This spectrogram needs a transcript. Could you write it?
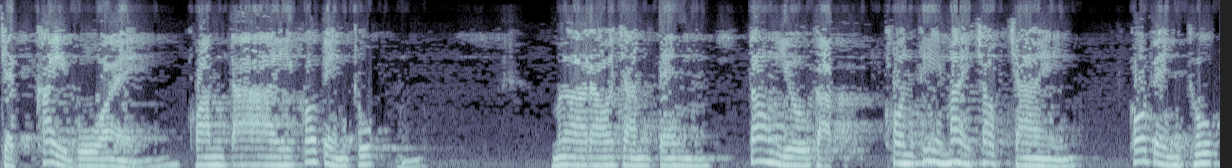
เจ็บไข้ป่วย ความตายก็เป็นทุกข์ เมื่อเราจำเป็นต้องอยู่กับคนที่ไม่ชอบใจ ก็เป็นทุกข์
